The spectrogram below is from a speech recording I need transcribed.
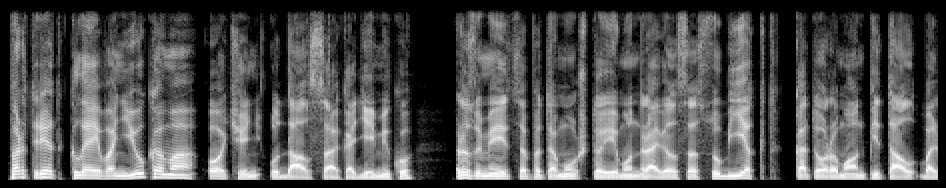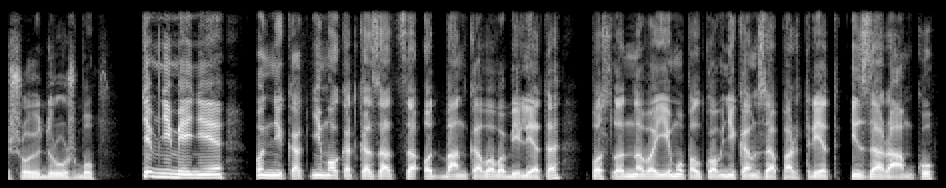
Портрет Клейва Ньюкома очень удался академику, разумеется, потому что ему нравился субъект, которому он питал большую дружбу. Тем не менее, он никак не мог отказаться от банкового билета, посланного ему полковником за портрет и за рамку,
